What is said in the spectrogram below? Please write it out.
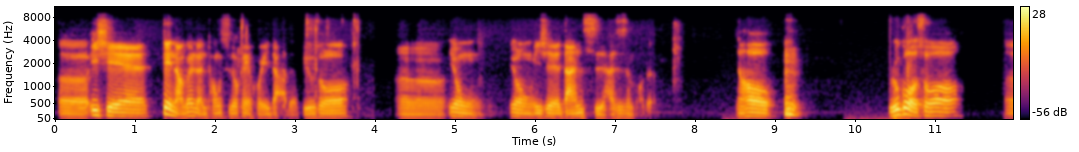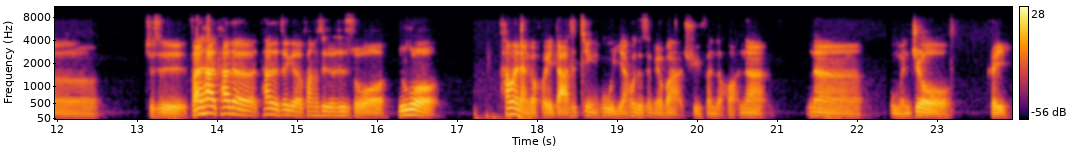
呃，一些电脑跟人同时都可以回答的，比如说，呃，用用一些单词还是什么的，然后如果说，呃，就是反正他他的他的这个方式就是说，如果他们两个回答是近乎一样，或者是没有办法区分的话，那那我们就可以，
